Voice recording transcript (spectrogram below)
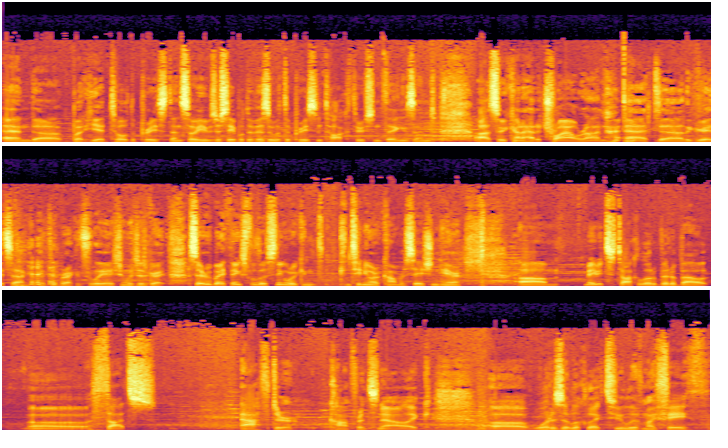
and uh, but he had told the priest, and so he was just able to visit with the priest and talk through some things, and uh, so he kind of had a trial run at uh, the Great Sacrament of Reconciliation, which is great. So everybody, thanks for listening. We can continue our conversation here. Um, maybe to talk a little bit about uh, thoughts after conference now? Like uh, what does it look like to live my faith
